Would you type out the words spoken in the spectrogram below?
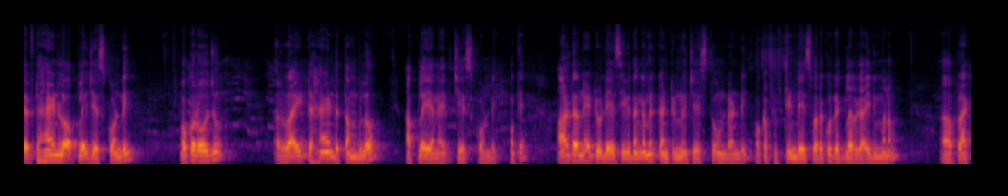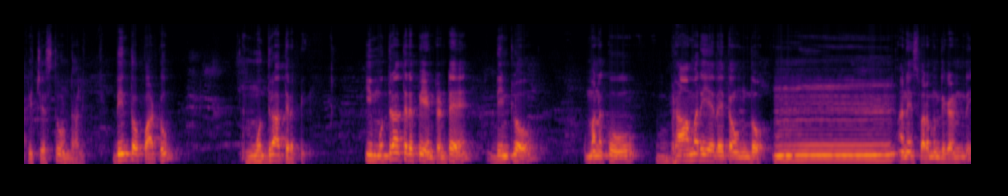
లెఫ్ట్ హ్యాండ్లో అప్లై చేసుకోండి. ఒకరోజు రైట్ హ్యాండ్ తంబులో అప్లై అనేది చేసుకోండి ఓకే? ఆల్టర్నేటివ్ డేస్ ఈ విధంగా మీరు కంటిన్యూ చేస్తూ ఉండండి. ఒక ఫిఫ్టీన్ డేస్ వరకు రెగ్యులర్గా ఇది మనం ప్రాక్టీస్ చేస్తూ ఉండాలి. దీంతో పాటు ముద్రా థెరపీ. ఈ ముద్రా థెరపీ ఏంటంటే దీంట్లో మనకు భ్రామరి ఏదైతే ఉందో అనే స్వరం ఉంది కదండి.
